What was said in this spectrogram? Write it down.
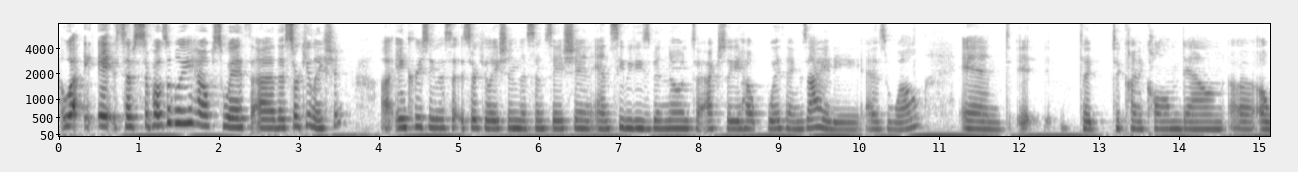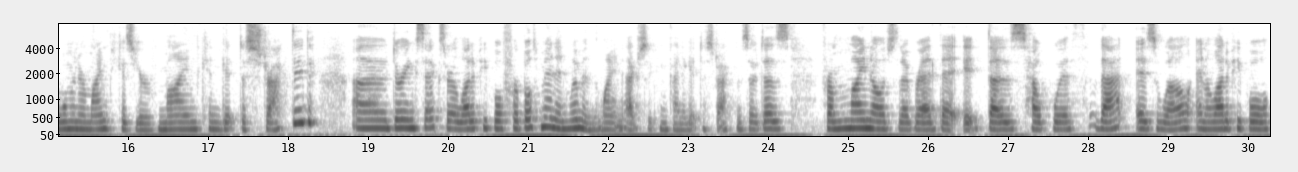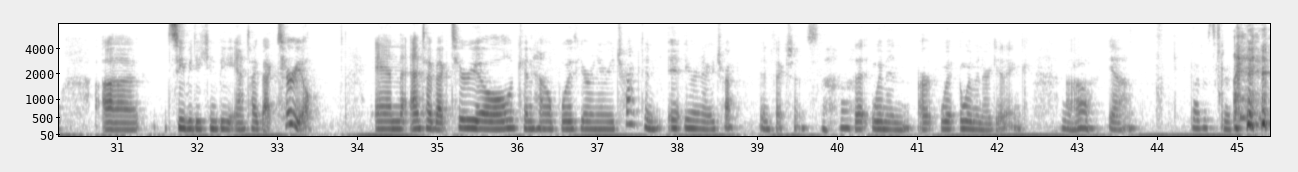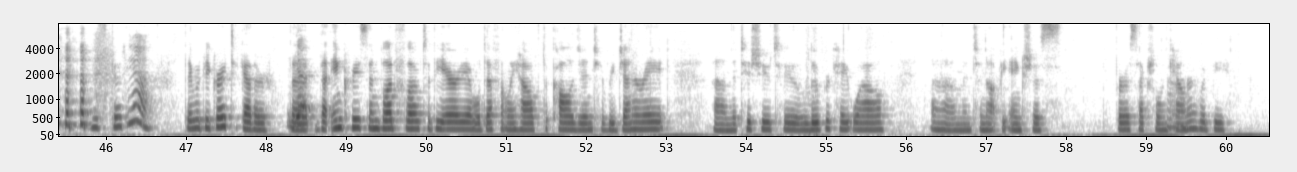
Well, it, it so supposedly helps with uh, the circulation, uh, increasing the circulation, the sensation, and CBD's been known to actually help with anxiety as well, and it to to kind of calm down a, a woman or mind because your mind can get distracted. Uh, during sex, or a lot of people, for both men and women, the mind actually can kind of get distracted. So it does from my knowledge that I've read, that it does help with that as well. And a lot of people, uh, CBD can be antibacterial, and the antibacterial can help with urinary tract and urinary tract infections uh-huh. that women are w- women are getting. Uh, wow. Uh, yeah. That is good. That's good. Yeah. They would be great together. The, yeah. the increase in blood flow to the area will definitely help the collagen to regenerate um, the tissue to lubricate well, um, and to not be anxious for a sexual encounter would be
